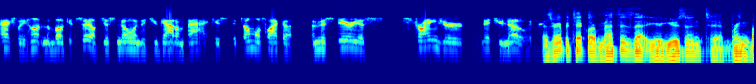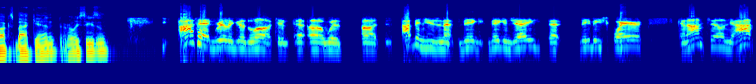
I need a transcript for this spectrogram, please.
actually hunting the buck itself, just knowing that you got them back. It's, it's almost like a, a mysterious stranger that you know. Is there any particular methods that you're using to bring bucks back in early season? I've had really good luck in, uh, with uh, I've been using that big big and J, that BB squared, and I'm telling you, I've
